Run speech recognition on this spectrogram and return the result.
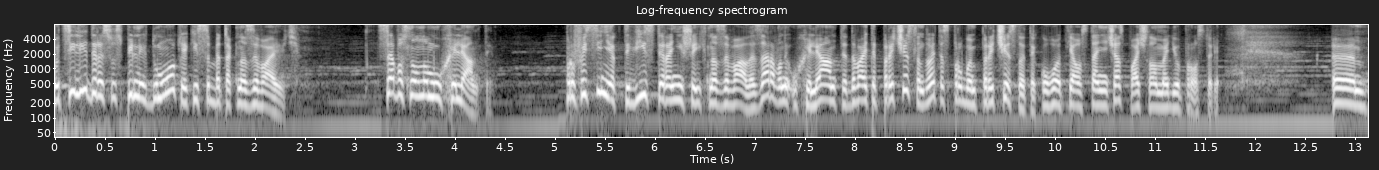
Оці лідери суспільних думок, які себе так називають, це в основному ухилянти. Професійні активісти раніше їх називали. Зараз вони ухилянти. Давайте перечислимо, давайте спробуємо перечислити, кого от я останній час бачила в медіапросторі. Е,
